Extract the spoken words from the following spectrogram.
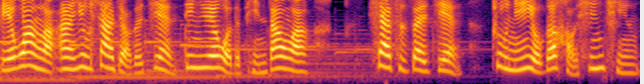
别忘了按右下角的键订阅我的频道啊！下次再见，祝您有个好心情。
